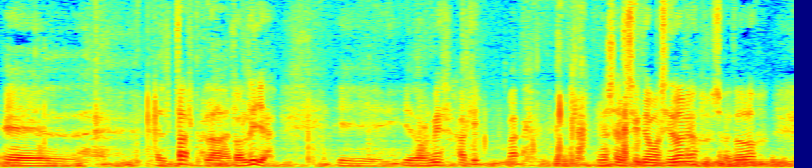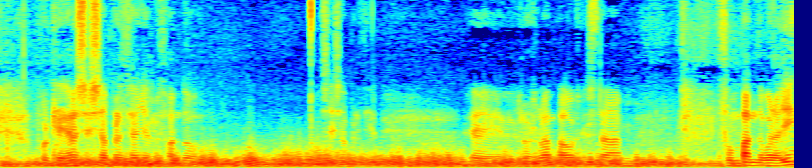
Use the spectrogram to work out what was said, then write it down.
el, el tarp, la toldilla y, dormir aquí. Va a ser el sitio más idóneo, sobre todo porque no sé si se aprecia allá en el fondo, si se aprecia, eh, los relámpagos que están zumbando por allí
